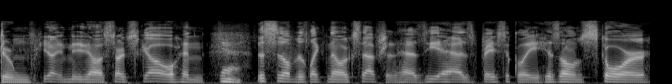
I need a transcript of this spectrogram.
doom. You know, and, you know, it starts to go, and Yeah. this film is like no exception. Has he has basically his own score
